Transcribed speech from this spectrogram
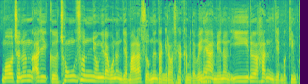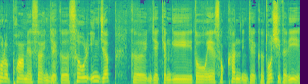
뭐 저는 아직 그 총선용이라고는 이제 말할 수 없는 단계라고 생각합니다. 왜냐하면은 네. 이러한 이제 뭐 김포를 포함해서 이제 네. 그 서울 인접 그 이제 경기도에 속한 이제 그 도시들이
